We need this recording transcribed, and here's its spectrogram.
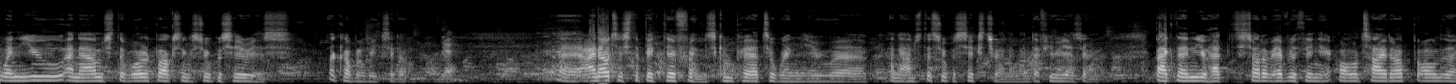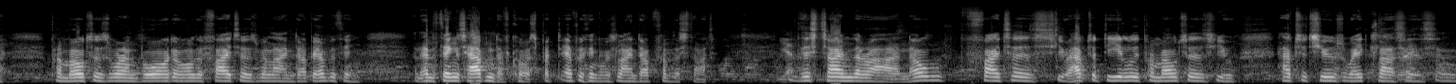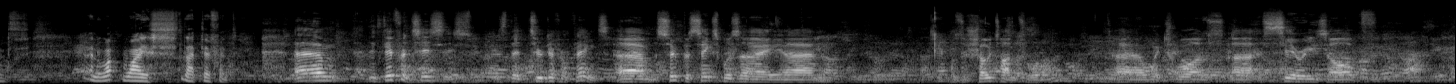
when you announced the World Boxing Super Series a couple of weeks ago. Yeah. Uh, I noticed a big difference compared to when you uh, announced the Super Six tournament a few years ago. Back then, you had sort of everything all tied up, all the promoters were on board, all the fighters were lined up, everything. And then things happened, of course, but everything was lined up from the start. Yeah. This time there are no fighters. You have to deal with promoters. You have to choose weight classes, and and wh- why is that different? Um, the difference is, is, is the two different things. Um, Super Six was a um, was a Showtime tournament, uh, which was uh, a series of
